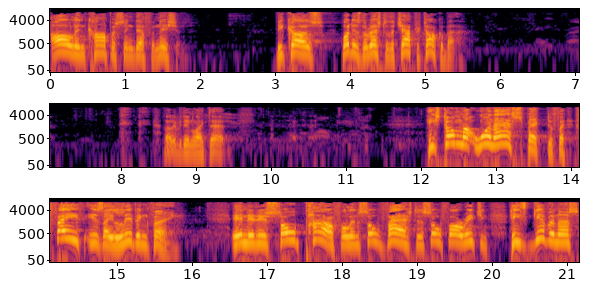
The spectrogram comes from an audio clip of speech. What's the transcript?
all encompassing definition. Because what does the rest of the chapter talk about? A lot of you didn't like that. He's talking about one aspect of faith. Faith is a living thing. And it is so powerful and so vast and so far reaching. He's given us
